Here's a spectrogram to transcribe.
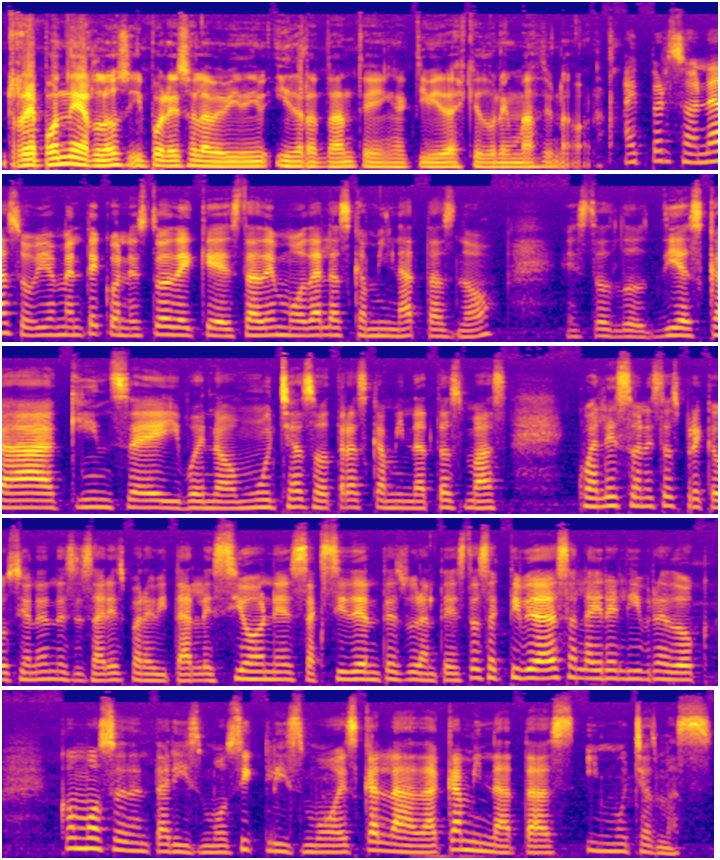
reponerlos y por eso la bebida hidratante en actividades que duren más de una hora. Hay personas, obviamente, con esto de que está de moda las caminatas, ¿no? Estos los 10K, 15 y bueno, muchas otras caminatas más. ¿Cuáles son estas precauciones necesarias para evitar lesiones, accidentes durante estas actividades al aire libre, Doc? Como sedentarismo, ciclismo, escalada, caminatas y muchas más.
